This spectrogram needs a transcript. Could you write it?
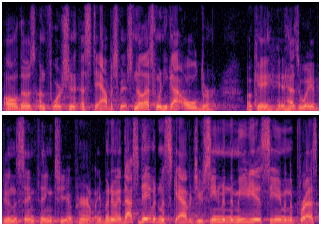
all those unfortunate establishments. No, that's when he got older. Okay, it has a way of doing the same thing to you, apparently. But anyway, that's David Miscavige. You've seen him in the media, seen him in the press,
